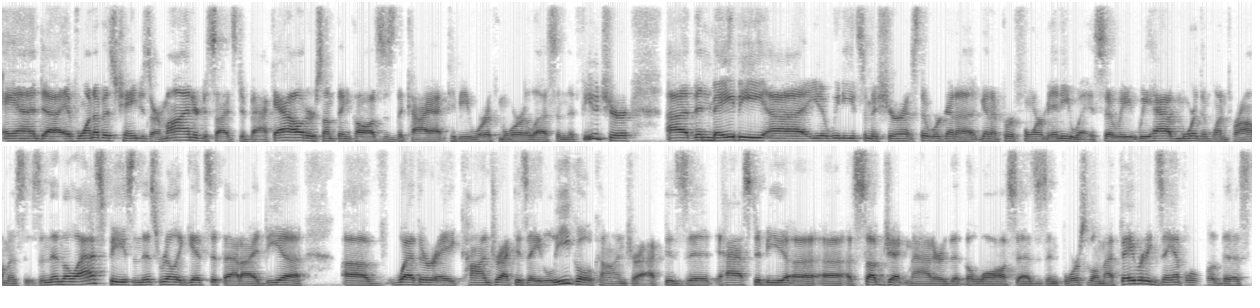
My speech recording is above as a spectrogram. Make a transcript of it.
and uh, if one of us changes our mind or decides to back out, or something causes the kayak to be worth more or less in the future, uh, then maybe uh, you know we need some assurance that we're gonna gonna perform anyway. So we we have more than one promises, and then the last piece, and this really gets at that idea of whether a contract is a legal contract is it has to be a, a, subject matter that the law says is enforceable. My favorite example of this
